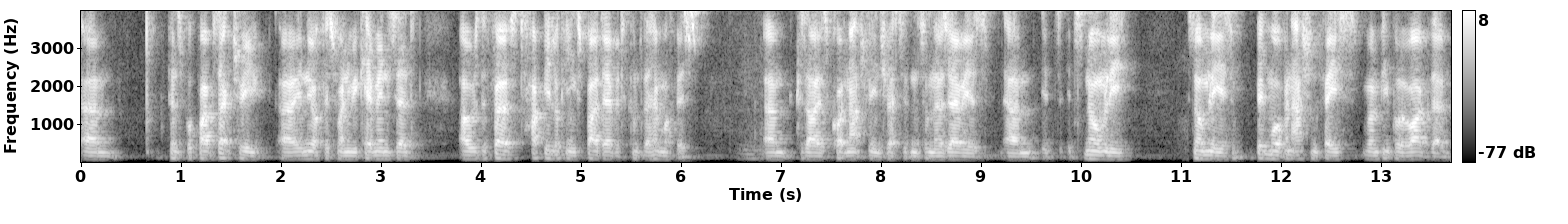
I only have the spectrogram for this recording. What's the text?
um, principal private secretary uh, in the office when we came in said I was the first happy-looking spad ever to come to the Home Office because um, I was quite naturally interested in some of those areas. Um, it's, it's normally normally it's a bit more of an ashen face when people arrive there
